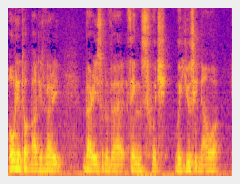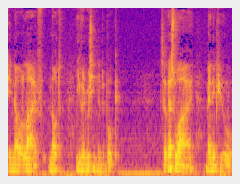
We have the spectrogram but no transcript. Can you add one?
all they talk about is very, very sort of uh, things which we use in our in our life, not even written in the book. So that's why many people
